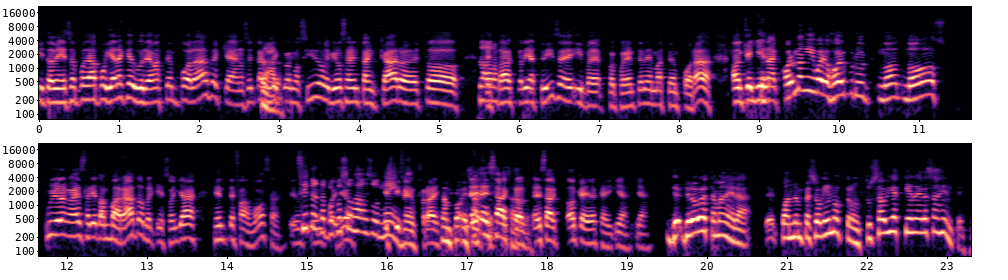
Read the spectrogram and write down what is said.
Y también eso puede apoyar a que dure más temporadas, porque a no ser tan claro. reconocido, y no salen tan caros estos, claro. estas actores y actrices, y pues, pues, pueden tener más temporadas. Aunque Jenna Coleman y Holbrook no, no pudieron haber salido tan barato, porque son ya gente famosa. Sí, pero tampoco son House of Names. Stephen Fry. Tampoco, exacto, exacto, exacto, exacto, Ok, ok, ya, yeah, ya. Yeah. Yo, yo, lo veo de esta manera. Cuando empezó Game of Thrones, ¿tú sabías quién era esa gente?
